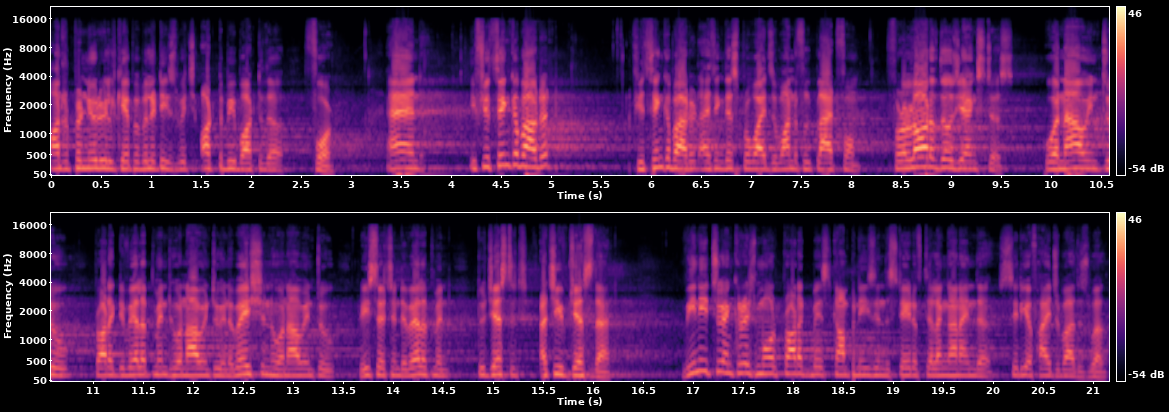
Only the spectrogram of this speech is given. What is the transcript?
entrepreneurial capabilities which ought to be brought to the fore. And if you think about it, if you think about it, I think this provides a wonderful platform for a lot of those youngsters who are now into product development, who are now into innovation, who are now into research and development to just achieve just that. We need to encourage more product-based companies in the state of Telangana, in the city of Hyderabad as well.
